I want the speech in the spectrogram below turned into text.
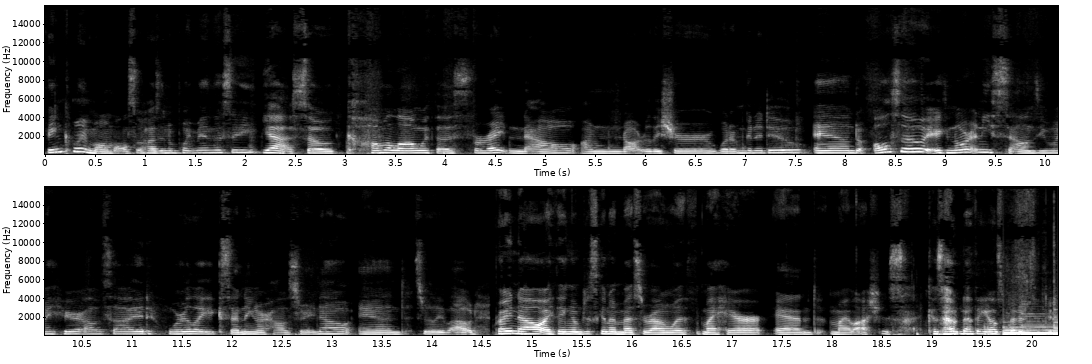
think my mom also has an appointment in the city. Yeah, so come along with us. For right now, I'm not really sure what I'm gonna do. And also ignore any sounds you might hear outside. We're like extending our house right now and it's really loud. Right now, I think I'm just gonna mess around with my hair and my lashes because I have nothing else better to do.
